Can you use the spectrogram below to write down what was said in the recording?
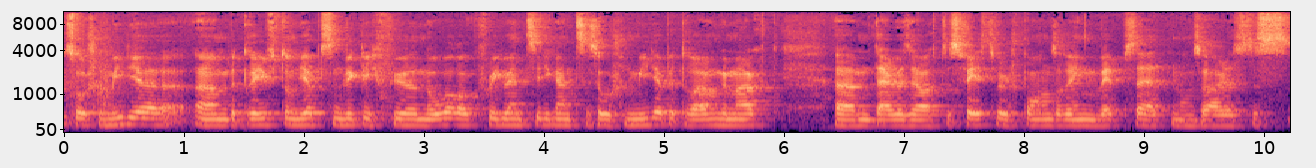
Social Media ähm, betrifft und ihr habt dann wirklich für Nova Rock Frequency die ganze Social Media Betreuung gemacht, ähm, teilweise auch das Festival-Sponsoring, Webseiten und so alles. Das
